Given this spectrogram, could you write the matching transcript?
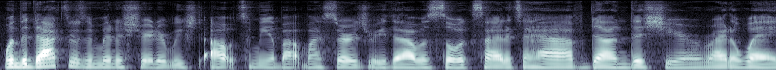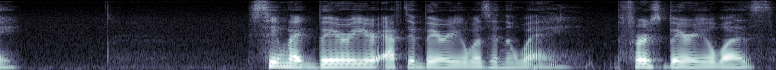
When the doctor's administrator reached out to me about my surgery that I was so excited to have done this year right away, seemed like barrier after barrier was in the way. The first barrier was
